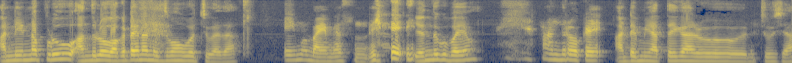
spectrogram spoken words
అన్ని విన్నప్పుడు అందులో ఒకటైనా నిజం అవ్వచ్చు కదా? ఏమో భయం వేస్తుంది. ఎందుకు భయం? అందరూ ఒకే అంటే మీ అత్తయ్య గారు చూసా?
